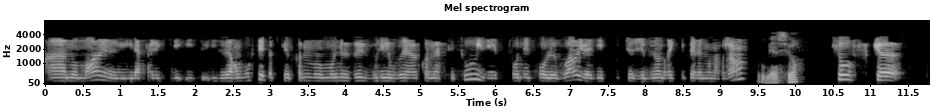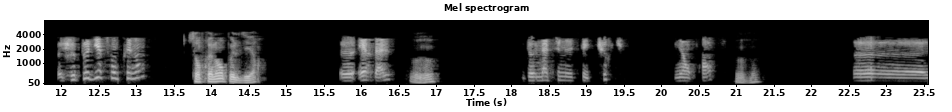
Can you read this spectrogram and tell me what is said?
à un moment, il a fallu qu'il il, il devait rembourser parce que comme mon, mon neveu il voulait ouvrir un commerce et tout, il est retourné pour le voir. Il lui a dit écoute, j'ai besoin de récupérer mon argent. Bien sûr. Sauf que je peux dire son prénom, Son prénom, on peut le dire. euh, Erdal, Mhm, de nationalité turque, né en France. mhm. Euh,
